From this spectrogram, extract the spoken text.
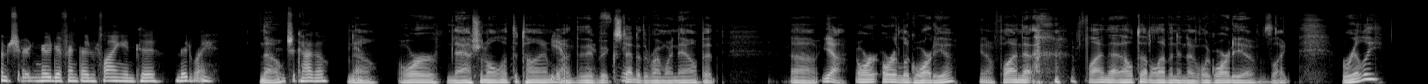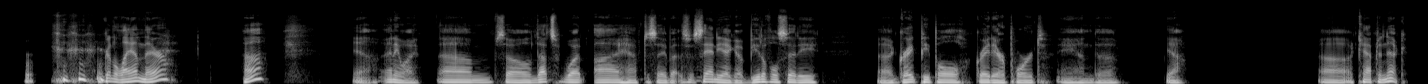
I'm sure no different than flying into Midway no, in Chicago. no, or National at the time. Yeah, Uh, they've extended the runway now, but uh, yeah, or or LaGuardia. You know, flying that flying that L ten eleven into LaGuardia was like, really? We're, we're going to land there, huh? Yeah. Anyway, um, so that's what I have to say about so San Diego. Beautiful city, uh, great people, great airport, and uh, yeah. Uh, Captain Nick,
